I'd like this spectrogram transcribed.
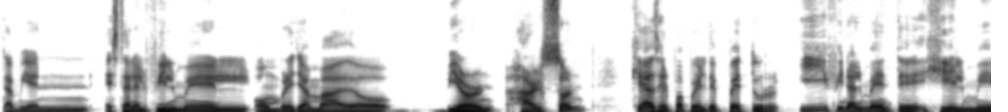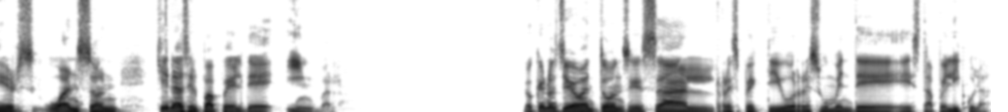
También está en el filme el hombre llamado Björn Harlson, que hace el papel de Petur. Y finalmente Hilmirs Wanson, quien hace el papel de Ingvar. Lo que nos lleva entonces al respectivo resumen de esta película.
